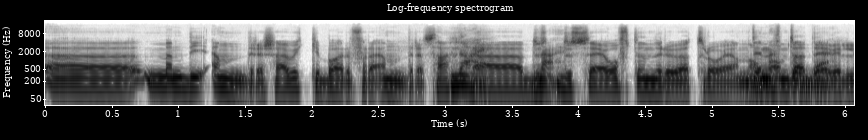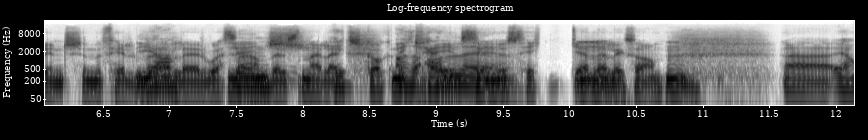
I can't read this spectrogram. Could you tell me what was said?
eh, men de endrer seg jo ikke bare for å endre seg. Nei, Eh, du, nei. du ser jo ofte en rød tråd gjennom, Det om det er. David Lynch sine filmer, Ja, eller Wes Lynch, Anderson, eller Hitchcock, Nick altså Cave sin musikk, musikk, eller Mm, liksom mm. uh, Ja,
